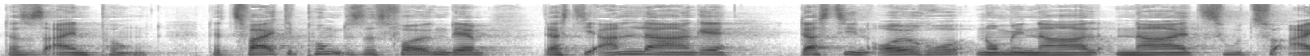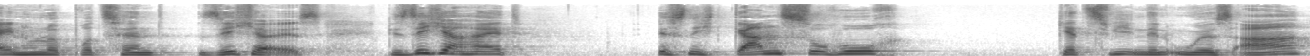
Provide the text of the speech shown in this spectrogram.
Das ist ein Punkt. Der zweite Punkt ist das folgende, dass die Anlage dass die in Euro nominal nahezu zu 100 Prozent sicher ist. Die Sicherheit ist nicht ganz so hoch jetzt wie in den USA,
